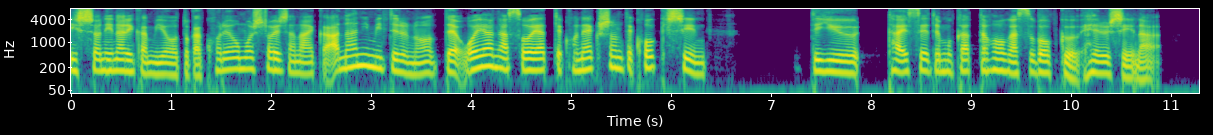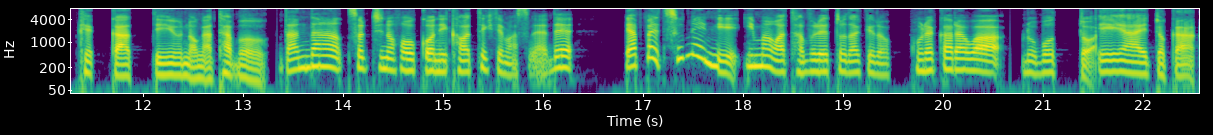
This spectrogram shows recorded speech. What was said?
一緒に何か見ようとか、これ面白いじゃないか、あ、何見てるの？って、親がそうやってコネクションって好奇心っていう体制で向かった方がすごくヘルシーな結果っていうのが多分、だんだんそっちの方向に変わってきてますね。で、やっぱり常に今はタブレットだけど、これからはロボット、AI とか、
